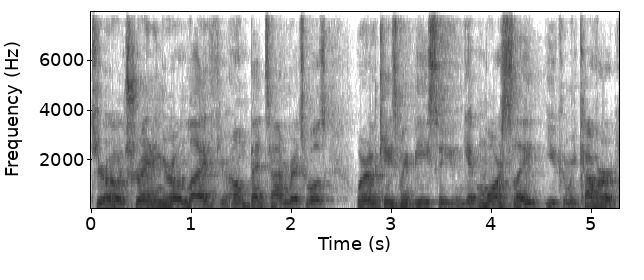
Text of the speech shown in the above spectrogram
to your own training, your own life, your own bedtime rituals, whatever the case may be, so you can get more sleep, you can recover.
